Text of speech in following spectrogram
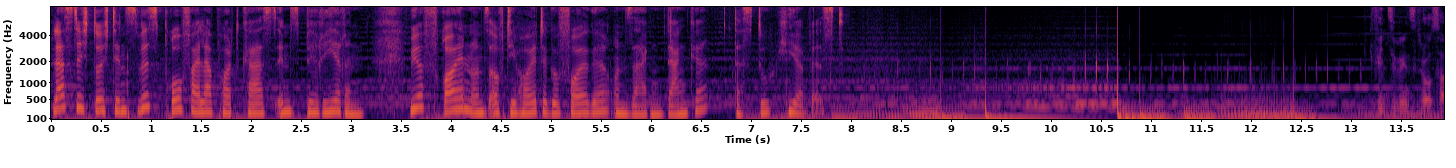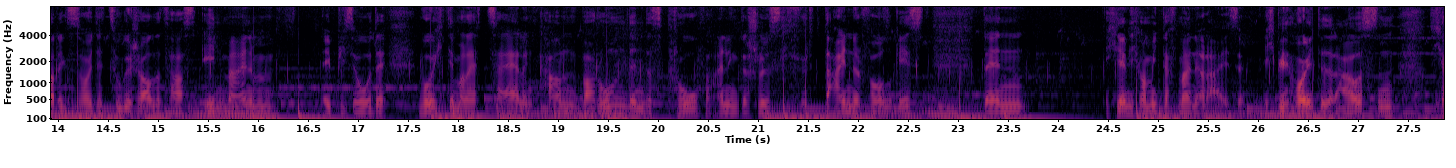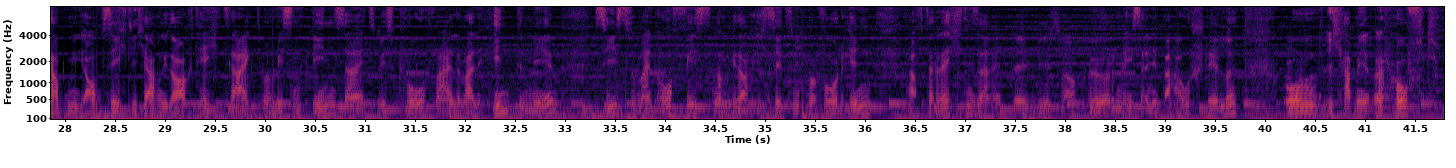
Lass dich durch den Swiss Profiler Podcast inspirieren. Wir freuen uns auf die heutige Folge und sagen Danke, dass du hier bist. Ich finde es übrigens großartig, dass du heute zugeschaltet hast in meinem Episode, wo ich dir mal erzählen kann, warum denn das Profiling der Schlüssel für deinen Erfolg ist. Denn ich nehme dich mal mit auf meine Reise. Ich bin heute draußen. Ich habe mich absichtlich auch gedacht, hey, ich zeige dir mal ein bisschen Insights Swiss Profiler, weil hinter mir siehst du mein Office und habe gedacht, ich setze mich mal vorhin. Auf der rechten Seite, wirst du auch hören, ist eine Baustelle und ich habe mir erhofft,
